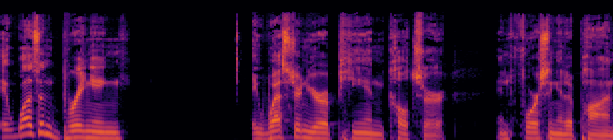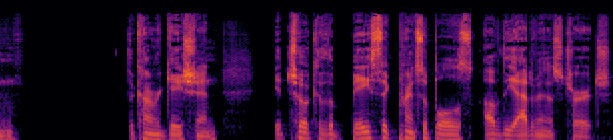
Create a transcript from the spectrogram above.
it wasn't bringing a western european culture and forcing it upon the congregation it took the basic principles of the Adventist church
